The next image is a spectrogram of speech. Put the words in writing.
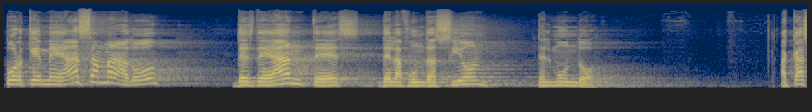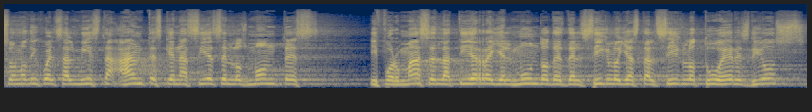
porque me has amado desde antes de la fundación del mundo. ¿Acaso no dijo el salmista, antes que naciesen los montes y formases la tierra y el mundo desde el siglo y hasta el siglo, tú eres Dios?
